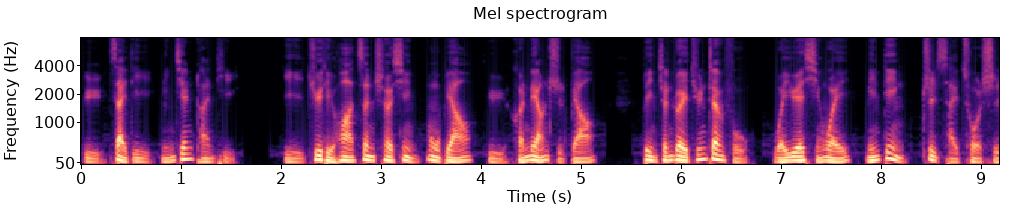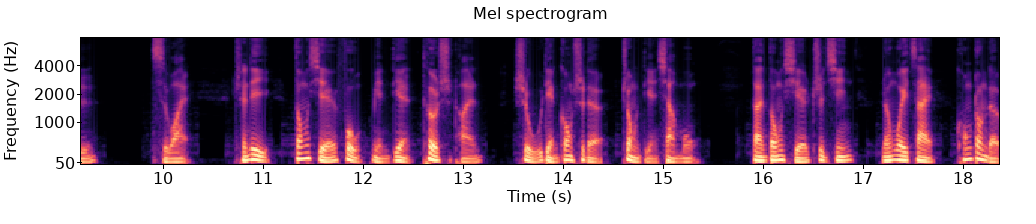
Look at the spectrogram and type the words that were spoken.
与在地民间团体，以具体化政策性目标与衡量指标，并针对军政府违约行为明定制裁措施。此外，成立东协赴缅甸特使团是五点共识的重点项目，但东协至今仍未在空洞的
